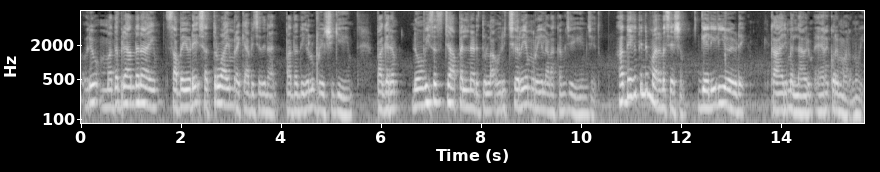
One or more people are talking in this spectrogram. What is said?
ഒരു മതഭ്രാന്തനായും സഭയുടെ ശത്രുവായും പ്രഖ്യാപിച്ചതിനാൽ പദ്ധതികൾ ഉപേക്ഷിക്കുകയും പകരം നോവിസസ് ചാപ്പലിനടുത്തുള്ള ഒരു ചെറിയ മുറിയിൽ അടക്കം ചെയ്യുകയും ചെയ്തു. അദ്ദേഹത്തിന്റെ മരണശേഷം ഗലീലിയോയുടെ കാര്യമെല്ലാവരും ഏറെക്കുറെ മറന്നുപോയി.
